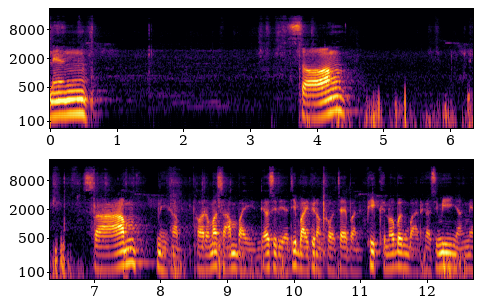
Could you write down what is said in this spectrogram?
หนึ่งสอง สามนี่ครับถอดออกมาสามใบ เดี๋ยวสิเดียที่ใบพี่น้องเข้าใจบันพลิกขึ้นมาเบิ้งบาทครับสิมีอย่างแน่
